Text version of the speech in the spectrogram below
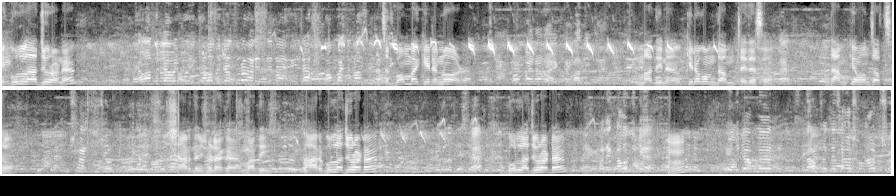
এ গুল্লা জোড়া না? আচ্ছা বোম্বাই কি এটা নর? মাদি। না? কীরকম দাম চাইতেছ? দাম কেমন চাচ্ছ? সাড়ে তিনশো। টাকা মাদি। আর গুল্লা জোড়াটা? হ্যাঁ গোল্লা জোড়াটা? মানে কালো দুটা হুম? এই দুটো আপনার দাম চাইতেছে আটশো আটশো।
